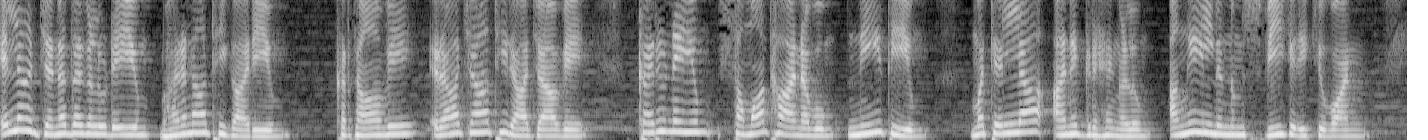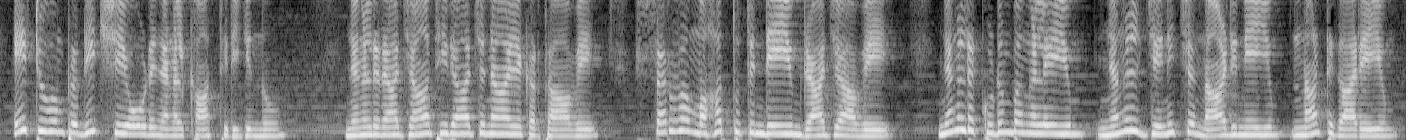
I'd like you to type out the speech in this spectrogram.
എല്ലാ ജനതകളുടെയും ഭരണാധികാരിയും കർത്താവേ രാജാധിരാജാവേ കരുണയും സമാധാനവും നീതിയും മറ്റെല്ലാ അനുഗ്രഹങ്ങളും അങ്ങയിൽ നിന്നും സ്വീകരിക്കുവാൻ ഏറ്റവും പ്രതീക്ഷയോടെ ഞങ്ങൾ കാത്തിരിക്കുന്നു. ഞങ്ങളുടെ രാജാധിരാജനായ കർത്താവെ സർവമഹത്വത്തിന്റെയും രാജാവേ ഞങ്ങളുടെ കുടുംബങ്ങളെയും ഞങ്ങൾ ജനിച്ച നാടിനെയും നാട്ടുകാരെയും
